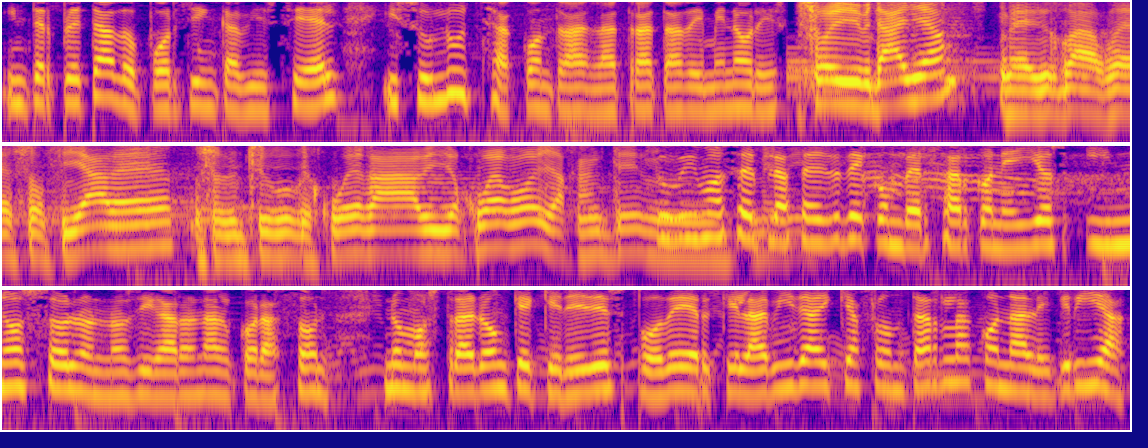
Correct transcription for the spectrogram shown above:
interpretado por Jim Caviezel, y su lucha contra la trata de menores. Soy Brian, me dedico a las redes sociales, soy un chico que juega a videojuegos y gente... Tuvimos el placer de conversar con ellos y no solo nos llegaron al corazón, nos mostraron que querer es poder, que la vida hay que afrontarla con alegría,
